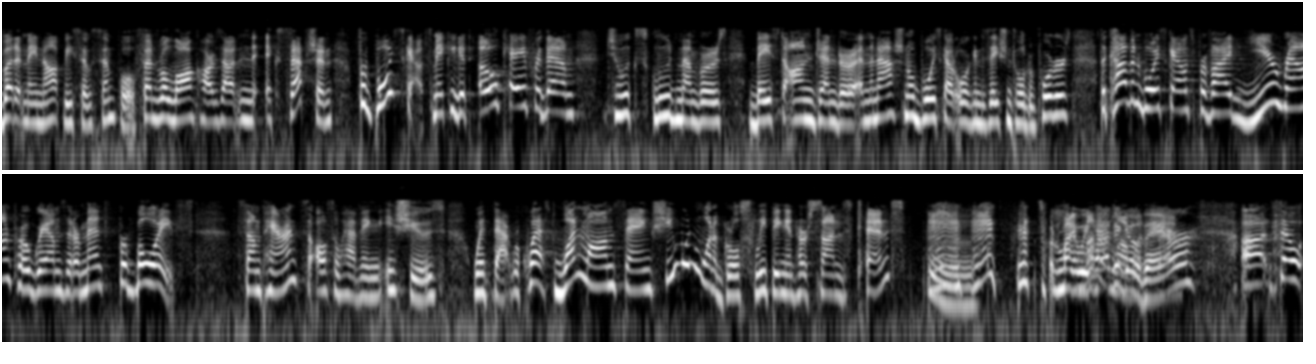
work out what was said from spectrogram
But it may not be so simple. Federal law carves out an exception for Boy Scouts, making it okay for them to exclude members based on gender. And the National Boy Scout Organization told reporters the Cub and Boy Scouts provide year-round programs that are meant for boys. Some parents also having issues with that request. One mom saying she wouldn't want a girl sleeping in her son's tent. Mm. That's what my so we had to go there. Uh, so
